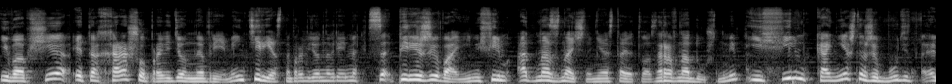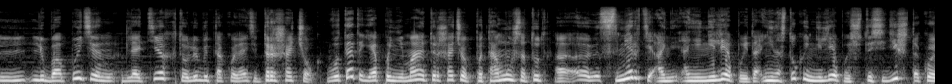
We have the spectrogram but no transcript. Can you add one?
и вообще это хорошо проведенное время, интересно проведенное время, с переживаниями. Фильм однозначно не оставит вас равнодушными. И фильм, конечно же, будет э, любопытен для тех, кто любит такой, знаете, трешачок. Вот это я понимаю трешачок, потому что тут э, смерти, они, они нелепые, да, они настолько нелепые, что ты сидишь такой,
